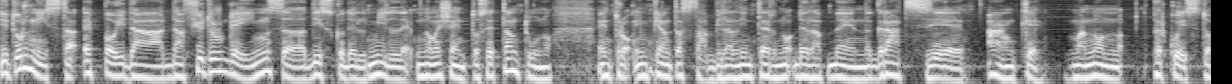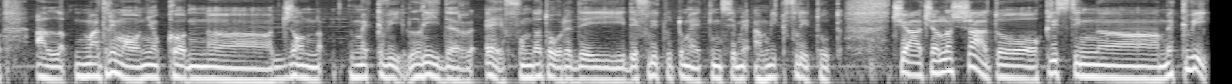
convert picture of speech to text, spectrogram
di turnista e poi da, da, Future Games, disco del 1971, entrò in pianta stabile all'interno della band, grazie anche, ma non per questo al matrimonio con uh, John McVie, leader e fondatore dei, dei, Fleetwood Mac insieme a Mick Fleetwood. Ci ha, ci ha lasciato Christine uh, McVie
